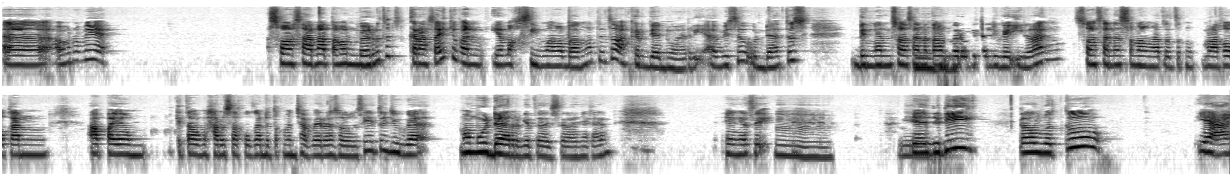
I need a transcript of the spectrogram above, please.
eee, apa namanya suasana tahun baru tuh kerasanya cuman ya maksimal banget itu akhir Januari, habis itu udah. Terus dengan suasana tahun Mhm. baru kita juga hilang, suasana semangat untuk melakukan apa yang kita harus lakukan untuk mencapai resolusi itu juga memudar gitu istilahnya kan. Ya nggak sih? Mhm. Ya Iya. jadi kalau menurutku ya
